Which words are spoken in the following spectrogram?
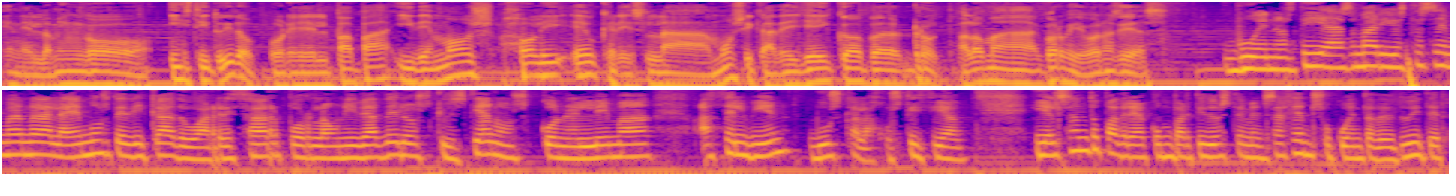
en el domingo instituido por el Papa y de Most Holy Eucharist, la música de Jacob Ruth. Paloma Corbi, buenos días. Buenos días, Mario. Esta semana la hemos dedicado a rezar por la unidad de los cristianos con el lema Haz el bien, busca la justicia. Y el Santo Padre ha compartido este mensaje en su cuenta de Twitter.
